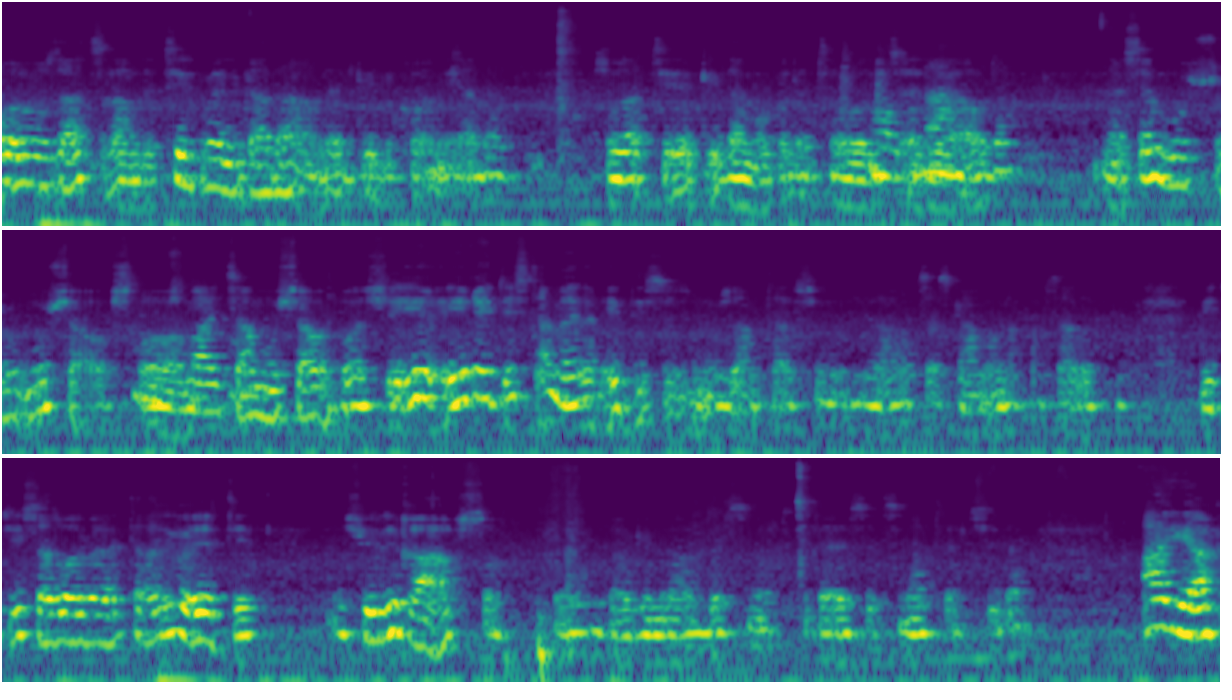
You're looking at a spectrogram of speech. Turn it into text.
50 წლამდე თირკმელი გადაანერგილი ქონია და სულათი ეკიდა მოკლედ ორი წელია და ესე მუშო მუშაობს ხო მაინც ამუშავებაში იღიდის და მე ყიდის ზამთარში რაღაცას გამონახავს ალო ბიჭი საზღვარგარეთ არის ერთი შვილი ღავსო გაგიმრავდეს მე და ესეც ნათელში და აი აქ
